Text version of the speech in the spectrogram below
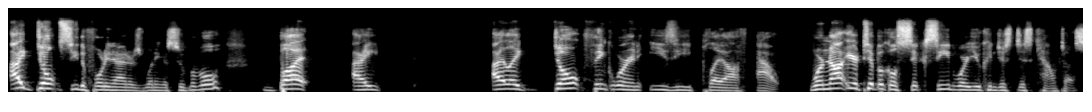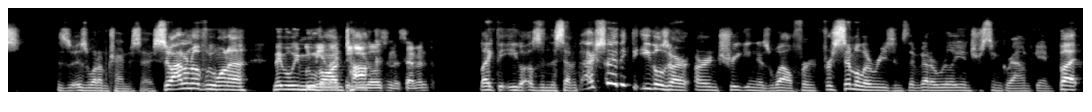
I don't see the 49ers winning a Super Bowl, but I I like don't think we're an easy playoff out. We're not your typical six seed where you can just discount us. Is, is what I'm trying to say. So I don't know if we want to. Maybe we move on. Like the talk, Eagles in the seventh. Like the Eagles in the seventh. Actually, I think the Eagles are are intriguing as well for for similar reasons. They've got a really interesting ground game. But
